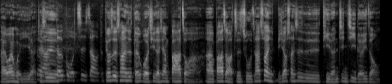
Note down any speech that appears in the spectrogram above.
台湾回忆啊，就是德国制造的，就是算是德国器的，像八爪啊，呃，八爪蜘蛛，它算比较算是体能竞技的一种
